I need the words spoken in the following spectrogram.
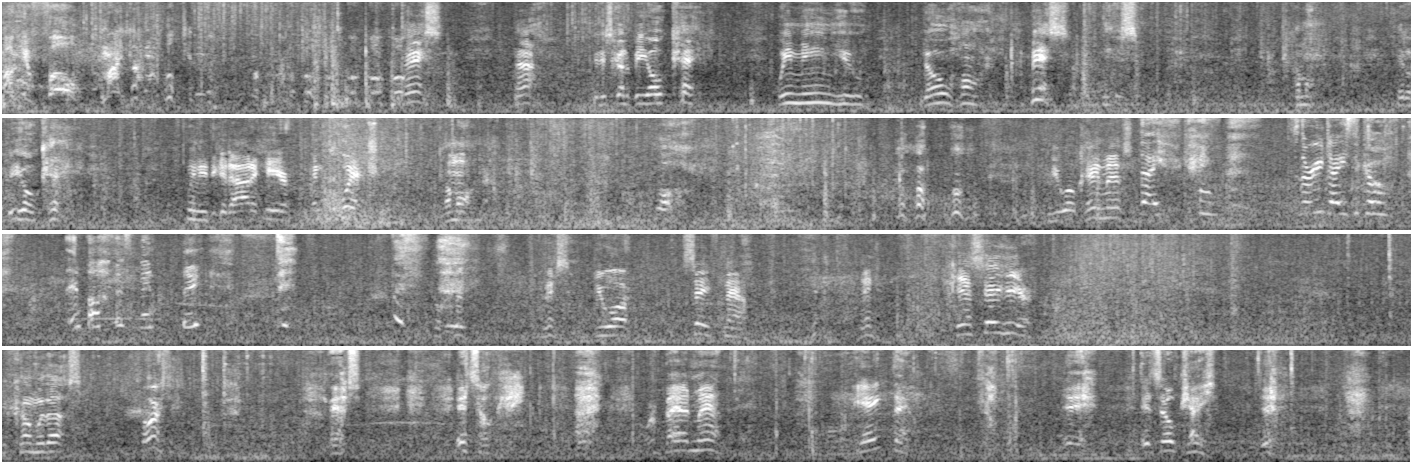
Oh, you fool! Miss. Now, it is gonna be okay. We mean you no harm. Miss, miss. Come on. It'll be okay. We need to get out of here, and quick. Come on now. Oh. You okay, miss? They came three days ago. And my husband, they... Miss, you are safe now. And you can't stay here. You come with us. Arthur. Miss, it's okay. Uh, we're bad men. We ain't them. Eh, It's okay.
